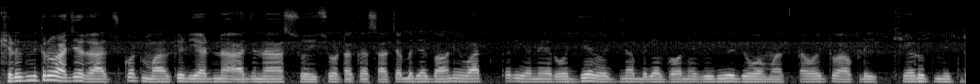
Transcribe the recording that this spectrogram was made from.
ખેડૂત મિત્રો, આજે રાજકોટ માર્કેટ યાર્ડના આજના સોસો ટકા સાચા બજાર ભાવની વાત કરી અને રોજે રોજના બજાર ભાવને વીડિયો જોવા માગતા હોય તો આપણી ખેડૂત મિત્ર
